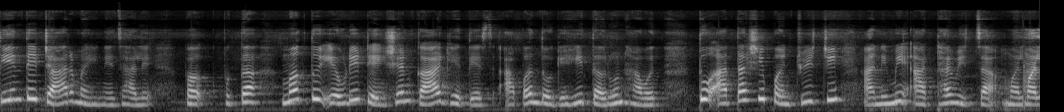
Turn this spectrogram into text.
तीन ते चार महिने झाले. फ फक्त मग तू एवढी टेन्शन का घेतेस? आपण दोघेही तरुण आहोत. तू आताशी पंचवीसची आणि मी अठ्ठावीसचा. मला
